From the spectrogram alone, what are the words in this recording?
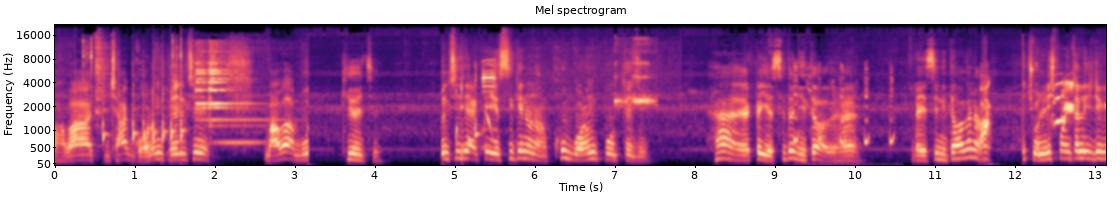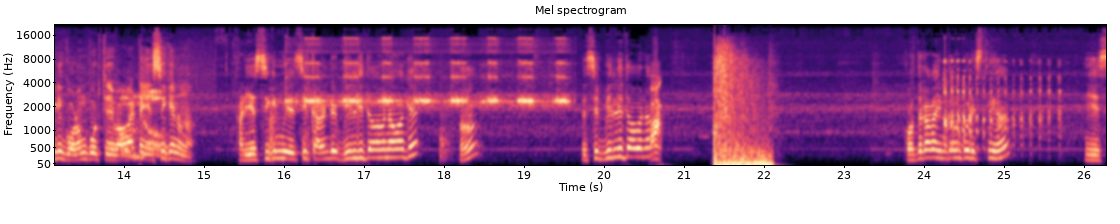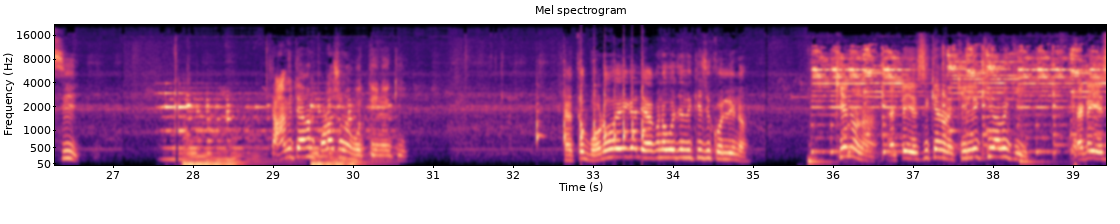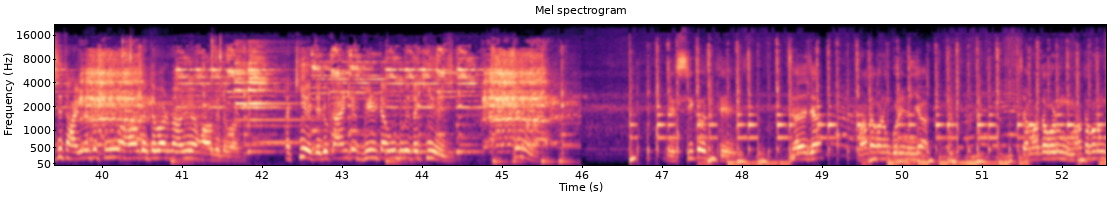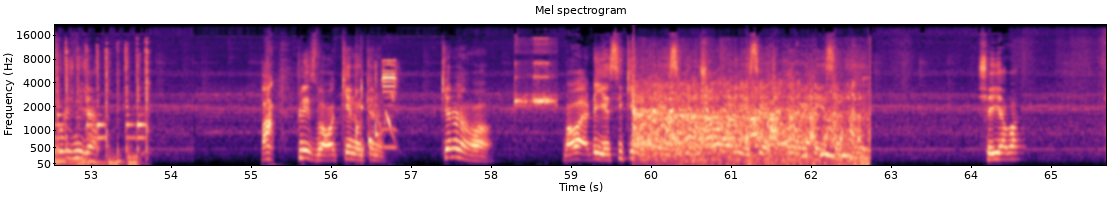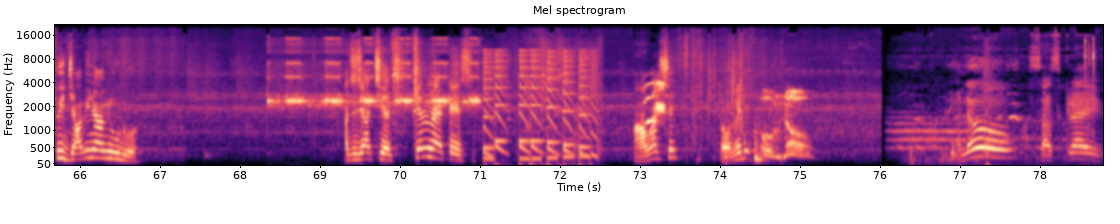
বাবা যা গরম ফেলছে। বাবা কি হয়েছে? বলছি যে একটা এসি কেন না খুব গরম পড়তেছে। হ্যাঁ একটা এসি তো নিতে হবে হ্যাঁ। একটা এসি নিতে হবে না? চল্লিশ পঁয়তাল্লিশ ডিগ্রি গরম পড়তেছে বাবা একটা এসি কেন না আর এসি কিনবি এসির কারেন্টের বিল দিতে হবে না আমাকে? হ্যাঁ এসির বিল দিতে হবে না? কত টাকা ইনকাম করিস তুই হ্যাঁ? এসি তা আমি তো এখন পড়াশোনা করতেই নাকি। এত বড় হয়ে গেলি এখনও পর্যন্ত কিছু করলি না। কেন না? একটা এসি কেন না? কিনলে কি হবে কি? একটা এসি থাকলে তো তুমিও হাওয়া খেতে পারবে আমিও হাওয়া খেতে পারব। তা কি হয়েছে? একটু কারেন্টের বিলটা উঠবে তা কি হয়েছে? কেন না? এসি করতে? যা যা যা মাথা গরম করিনি যা। যা মাথা গরম মাথা গরম করিস নি যা। প্লিজ বাবা কেন কেন? কেন না বাবা? বাবা একটা এসি কেন এসি কেন সবার বাড়ি এসি আছে আমাদের বাড়িতে এসি সেই আবার তুই যাবি না আমি উঠবো। আচ্ছা যাচ্ছি যাচ্ছি। কেন না একটা এসি আবার সেই? তবে রে। Hello subscribe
